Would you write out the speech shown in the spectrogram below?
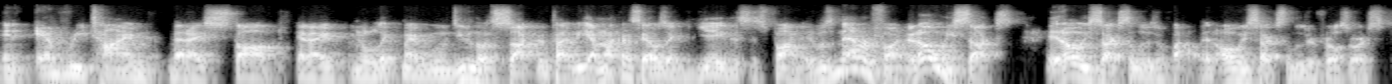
And every time that I stopped and I, you know, licked my wounds, even though it sucked at the time, yeah, I'm not going to say I was like, yay, this is fun. It was never fun. It always sucks. It always sucks to lose a file. It always sucks to lose a referral source.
